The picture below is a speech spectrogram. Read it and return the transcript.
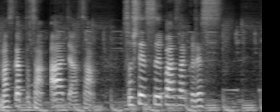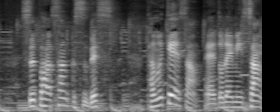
マスカットさん、あーちゃんさん、そしてスーパーサンクです。スーパーサンクスです。タムケイさん、えー、ドレミさん、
